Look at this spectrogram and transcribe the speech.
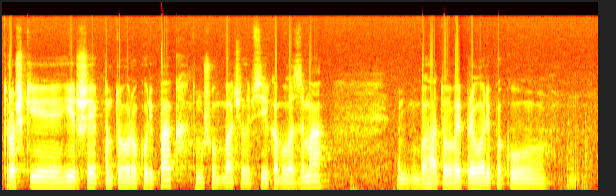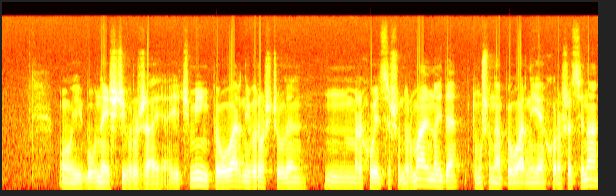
Трошки гірше, як там того року ріпак, тому що бачили всі, яка була зима. Багато випряло ріпаку. Ой, був нижчий врожай. Ячмінь, пивоварний вирощували, рахується, що нормально йде, тому що на пивоварні є хороша ціна.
